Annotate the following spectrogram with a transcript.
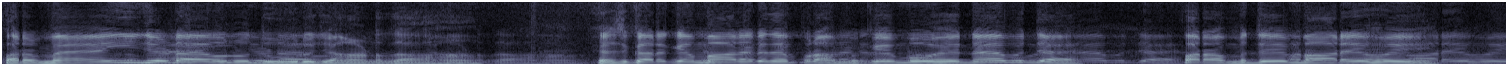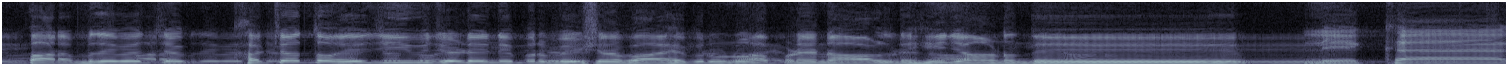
ਪਰ ਮੈਂ ਹੀ ਜਿਹੜਾ ਉਹਨੂੰ ਦੂਰ ਜਾਣਦਾ ਹਾਂ। ਇਸ ਕਰਕੇ ਮਾਰੇ ਕਹਿੰਦੇ ਭਰਮ ਕੇ ਮੋਹੇ ਨਾ ਬੁਝੈ। ਭਰਮ ਦੇ ਮਾਰੇ ਹੋਏ, ਭਰਮ ਦੇ ਵਿੱਚ ਖਚਤ ਹੋਏ ਜੀਵ ਜਿਹੜੇ ਨੇ ਪਰਮੇਸ਼ਰ ਵਾਹਿਗੁਰੂ ਨੂੰ ਆਪਣੇ ਨਾਲ ਨਹੀਂ ਜਾਣਦੇ। ਲੇਖੈ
